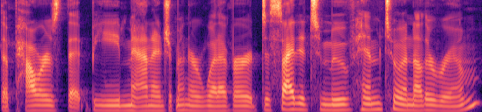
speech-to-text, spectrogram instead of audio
the powers that be management or whatever decided to move him to another room.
